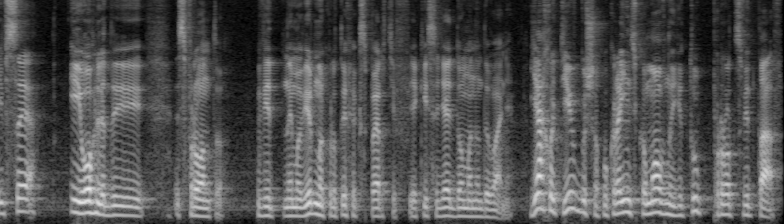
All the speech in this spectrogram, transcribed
і все. І огляди з фронту від неймовірно крутих експертів, які сидять вдома на дивані. Я хотів би, щоб українськомовний Ютуб процвітав.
